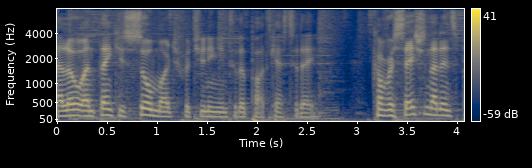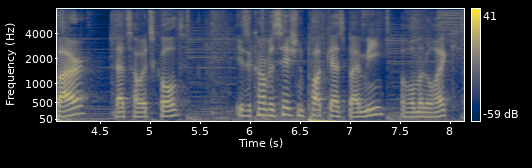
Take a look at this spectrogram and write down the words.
Hello, and thank you so much for tuning into the podcast today. Conversation That Inspire, that's how it's called, is a conversation podcast by me, Romain Lorek,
